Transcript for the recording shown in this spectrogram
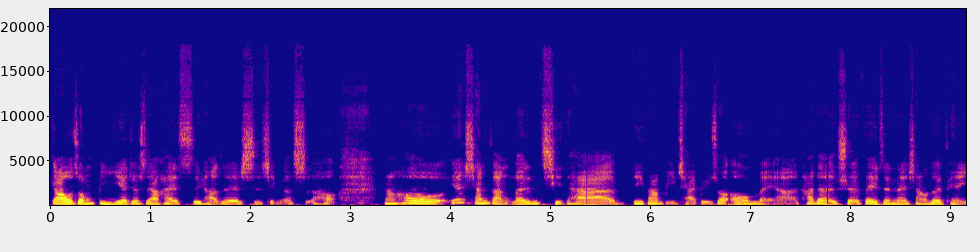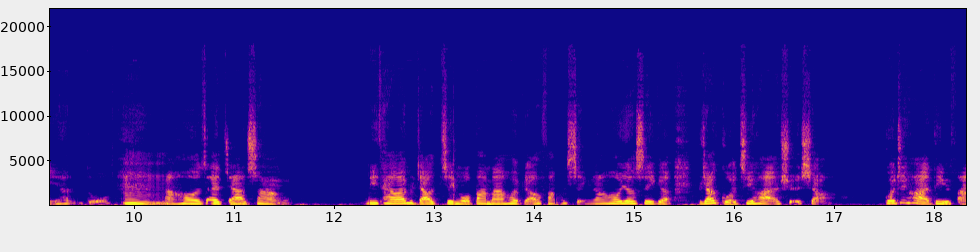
高中毕业就是要开始思考这些事情的时候，然后因为香港跟其他地方比起来，比如说欧美啊，它的学费真的相对便宜很多，嗯，然后再加上离台湾比较近，我爸妈会比较放心，然后又是一个比较国际化的学校。国际化的地方，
